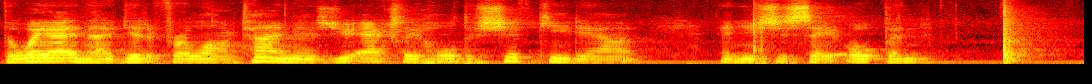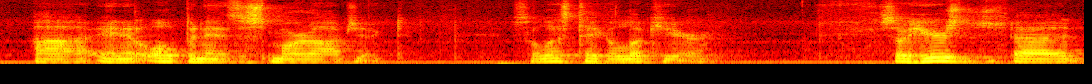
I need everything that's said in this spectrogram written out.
The way I, and I did it for a long time is you actually hold the shift key down and you just say open uh, and it'll open as a smart object. So let's take a look here. So here's uh,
